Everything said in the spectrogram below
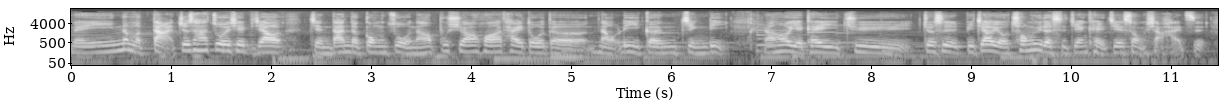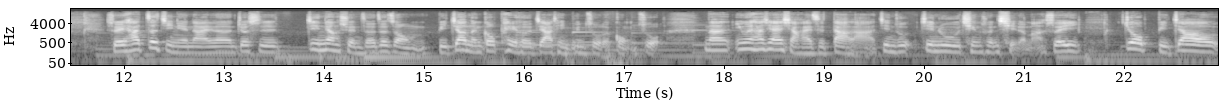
没那么大，就是他做一些比较简单的工作，然后不需要花太多的脑力跟精力，然后也可以去，就是比较有充裕的时间可以接送小孩子。所以他这几年来呢，就是尽量选择这种比较能够配合家庭运作的工作。那因为他现在小孩子大啦，进入进入青春期了嘛，所以就比较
